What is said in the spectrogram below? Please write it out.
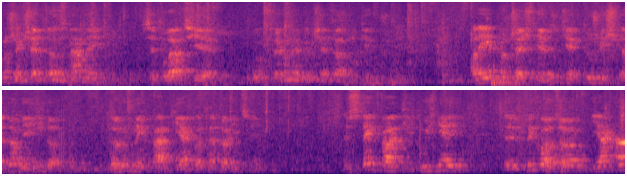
Proszę księdza, znamy sytuację błogosławionego księdza Popiełuszki. Ale jednocześnie ludzie, którzy świadomie idą do różnych partii jako katolicy, z tej partii później y, wychodzą jako,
